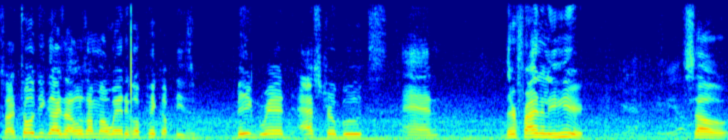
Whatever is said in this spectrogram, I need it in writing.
So I told you guys I was on my way to go pick up these big red Astro boots and they're finally here. Yeah, here so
